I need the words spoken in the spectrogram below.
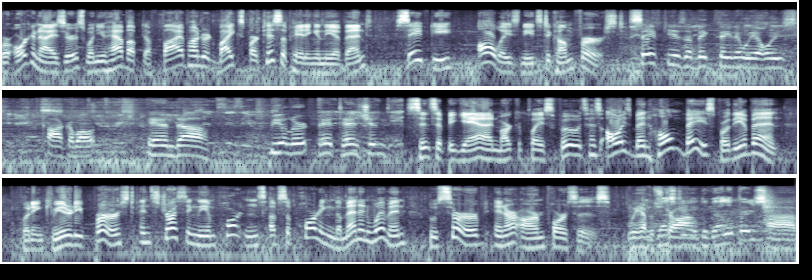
For organizers, when you have up to 500 bikes participating in the event, safety always needs to come first. Safety is a big thing that we always talk about. And uh, be alert, pay attention. Since it began, Marketplace Foods has always been home base for the event, putting community first and stressing the importance of supporting the men and women who served in our armed forces. We have a strong uh,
